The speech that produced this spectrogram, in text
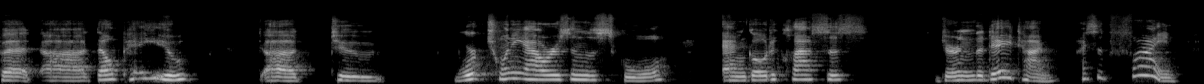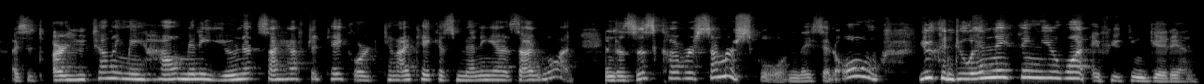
but uh, they'll pay you uh, to work 20 hours in the school and go to classes during the daytime. I said, fine. I said, are you telling me how many units I have to take or can I take as many as I want? And does this cover summer school? And they said, oh, you can do anything you want if you can get in.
